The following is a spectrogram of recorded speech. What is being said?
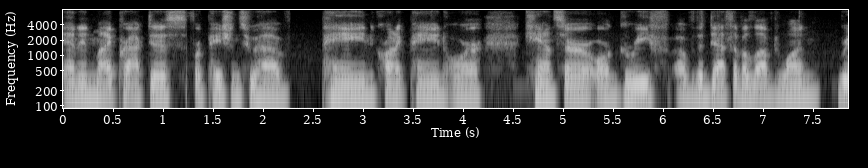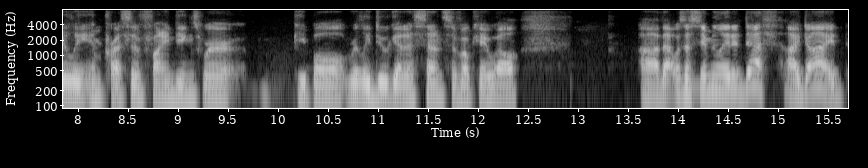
And in my practice, for patients who have pain, chronic pain, or cancer, or grief of the death of a loved one, really impressive findings where people really do get a sense of, okay, well, uh, that was a simulated death. I died.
